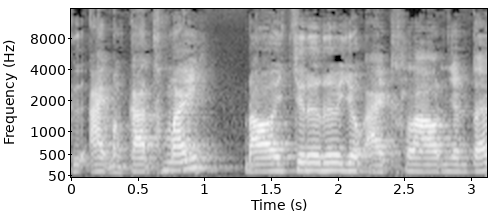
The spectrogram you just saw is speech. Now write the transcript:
គឺអាចបង្កើតថ្មី ដោយជ្រើសរើសយក iCloud អញ្ចឹងទៅ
